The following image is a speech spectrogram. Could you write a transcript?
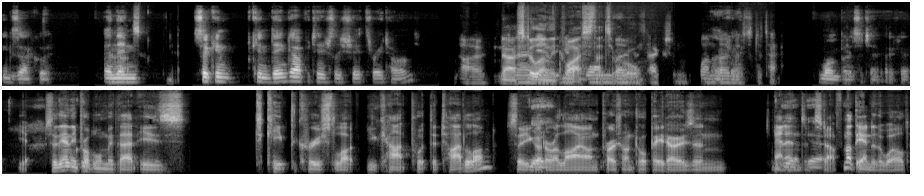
Exactly. And then, yeah. so can can Dengar potentially shoot three times? No. No, you still have only twice, that's a rule. bonus Action, one Okay. bonus attack. One bonus attack. Okay. Yeah. So the only problem with that is to keep the crew slot, you can't put the title on. So you've got to rely on proton torpedoes and cannons Yeah, and yeah. stuff. Not the end of the world,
